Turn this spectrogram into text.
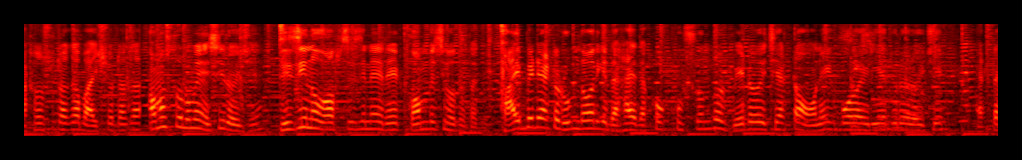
আঠারোশো টাকা, বাইশশো টাকা, সমস্ত রুমে এসি রয়েছে। সিজন ও অফ সিজনে রেট কম বেশি হতে থাকে। ফাইভ বেডে একটা রুম তোমাদেরকে দেখায় দেখো খুব সুন্দর বেড রয়েছে, একটা অনেক বড় এরিয়া জুড়ে রয়েছে, একটা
